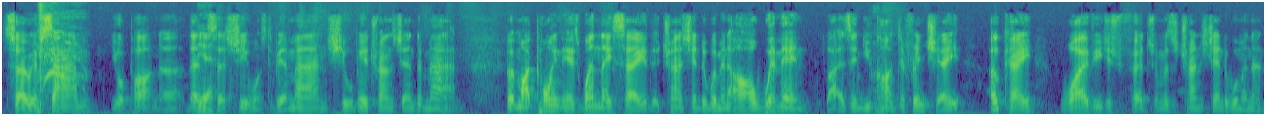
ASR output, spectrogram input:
So if Sam, your partner, then Yeah. says she wants to be a man, she will be a transgender man. But my point is, when they say that transgender women are women, like as in you can't differentiate, okay, Why have you just referred to them as a transgender woman then?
